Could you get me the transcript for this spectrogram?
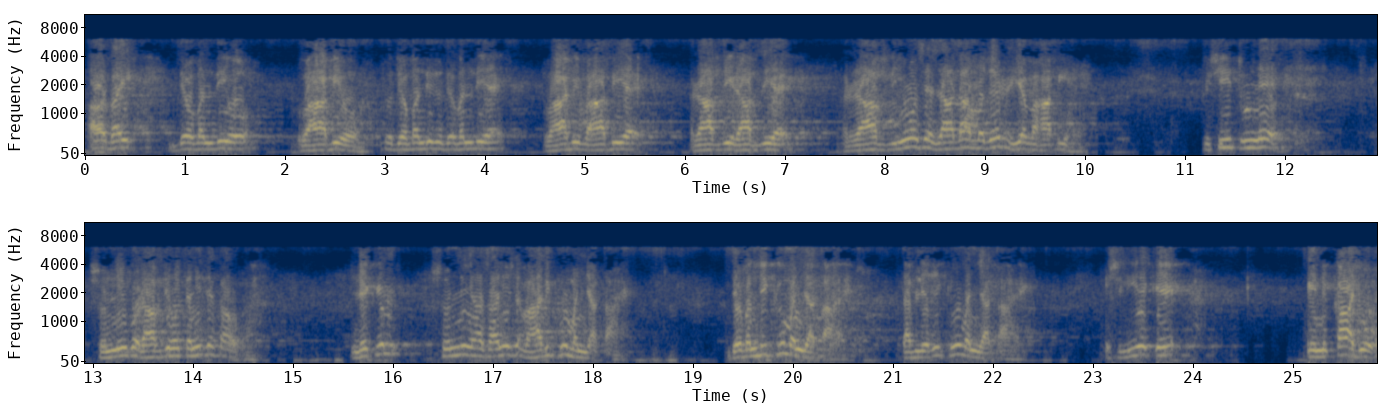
اور بھائی، دیوبندی ہو وہاں بھی ہو۔ تو دیوبندی تو دیوبندی ہے وہاں بھی وہاں بھی ہے رابضی رابضی ہے۔ رابضیوں سے زیادہ مضر یہ وہاں بھی ہے۔ کسی تم نے سنی کو رابضی ہوتے نہیں دیکھا ہوگا، لیکن سنی آسانی سے وہاں بھی کیوں بن جاتا ہے؟ دیوبندی کیوں بن جاتا ہے؟ تبلیغی کیوں بن جاتا ہے؟ اس لیے کہ ان کا جو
